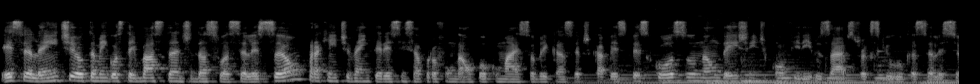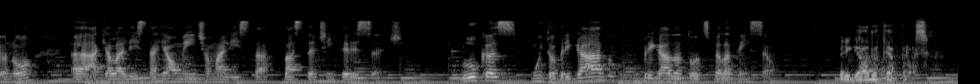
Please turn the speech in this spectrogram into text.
Excelente, eu também gostei bastante da sua seleção. Para quem tiver interesse em se aprofundar um pouco mais sobre câncer de cabeça e pescoço, não deixem de conferir os abstracts que o Lucas selecionou. Uh, aquela lista realmente é uma lista bastante interessante. Lucas, muito obrigado. Obrigado a todos pela atenção. Obrigado, até a próxima.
